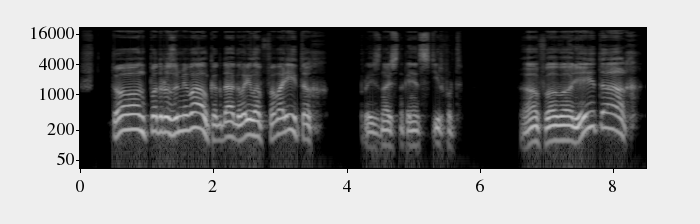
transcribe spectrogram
Что он подразумевал, когда говорил о фаворитах? произносит наконец Стирфорд. О фаворитах,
